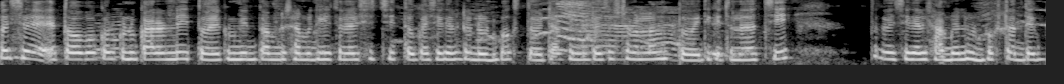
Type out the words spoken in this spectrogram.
হয়েছে এত অবাকর কোনো কারণ নেই। তো এখন কিন্তু আমরা সামনের দিকে চলে এসেছি। তো এখানে একটা লুট বক্স তো ওইটা এখন লুটার চেষ্টা করলাম। তো ওইদিকে চলে যাচ্ছি। তো গাছ এখানে সামনে দেখব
